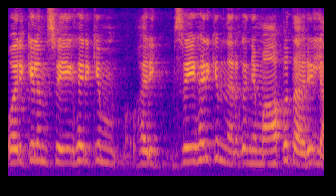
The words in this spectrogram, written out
ഒരിക്കലും ശ്രീഹരിക്കും ഹരി ശ്രീഹരിക്കും നിനക്ക് ഞാൻ മാപ്പ് തരില്ല.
